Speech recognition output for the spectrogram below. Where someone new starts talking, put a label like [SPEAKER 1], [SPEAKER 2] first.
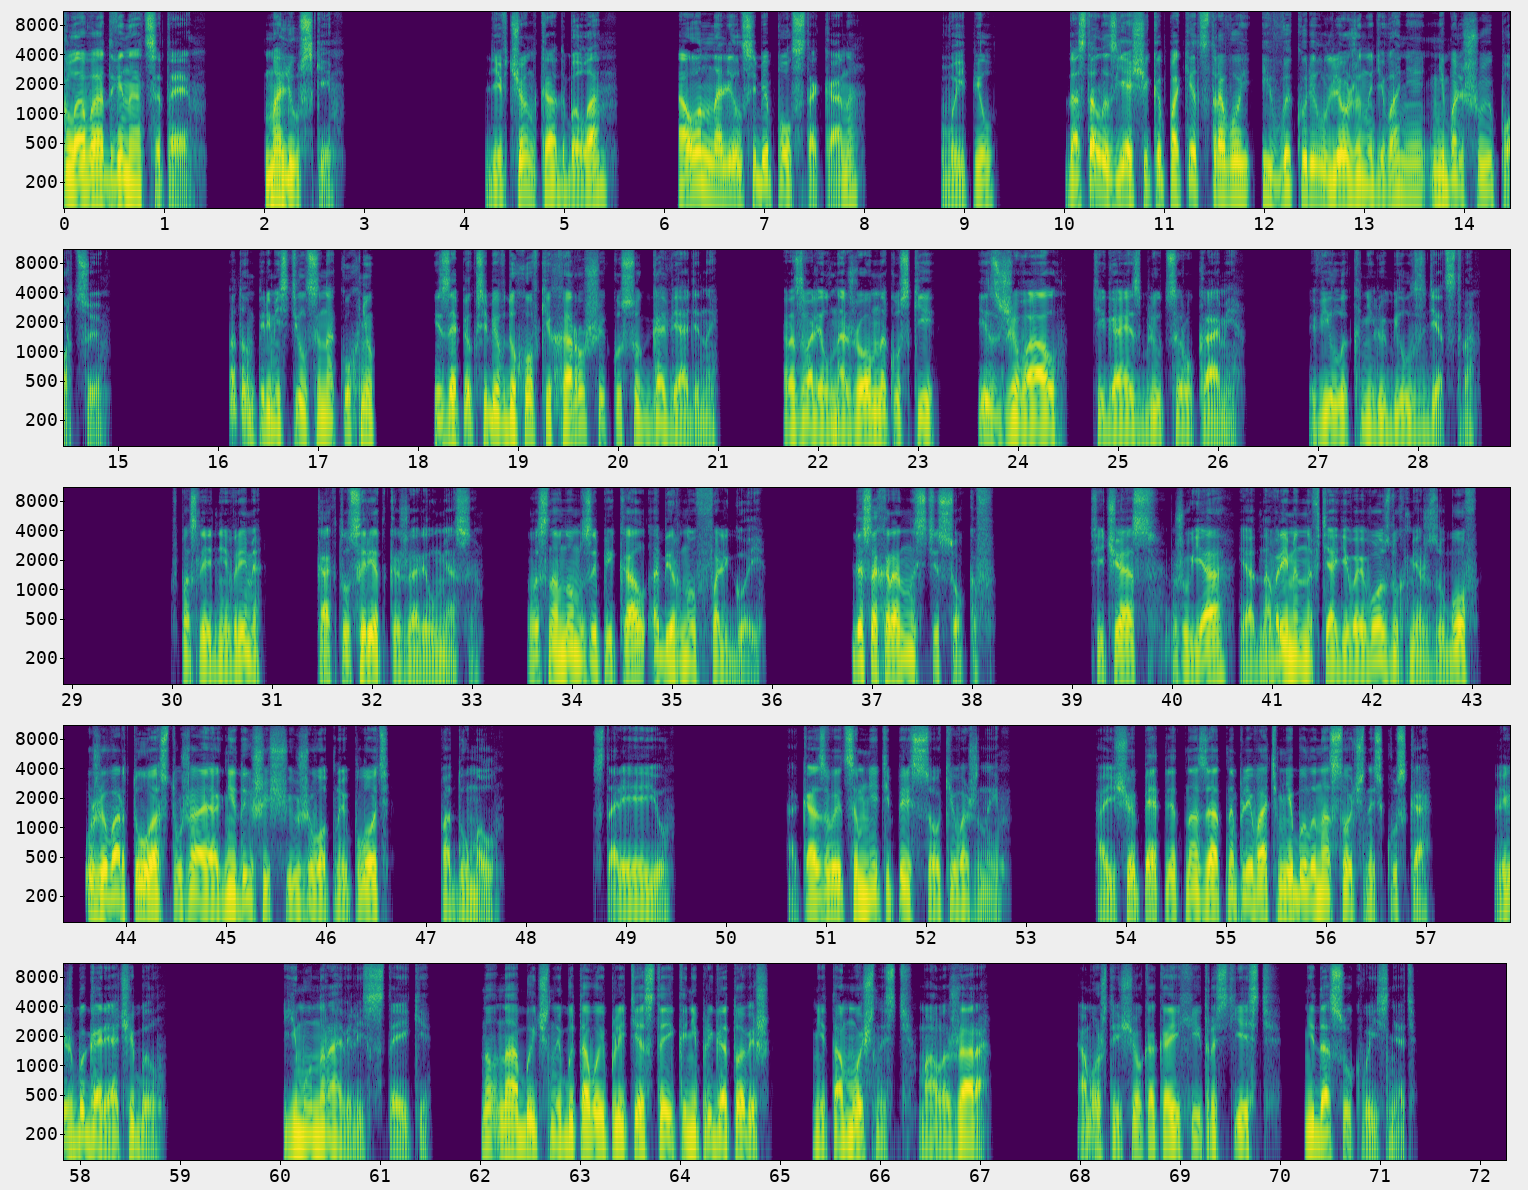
[SPEAKER 1] Глава 12. Моллюски. Девчонка отбыла, а он налил себе полстакана, выпил, достал из ящика пакет с травой и выкурил, лежа на диване, небольшую порцию. Потом переместился на кухню и запек себе в духовке хороший кусок говядины, развалил ножом на куски и сживал, тягая с блюдца руками. Вилок не любил с детства. В последнее время кактус редко жарил мясо. В основном запекал, обернув фольгой. Для сохранности соков. Сейчас, жуя и одновременно втягивая воздух меж зубов, уже во рту остужая огнедышащую животную плоть, подумал. Старею. Оказывается, мне теперь соки важны. А еще пять лет назад наплевать мне было на сочность куска, лишь бы горячий был. Ему нравились стейки. Но на обычной бытовой плите стейка не приготовишь. Не та мощность, мало жара. А может, еще какая хитрость есть, не досуг выяснять.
